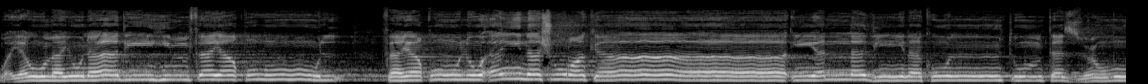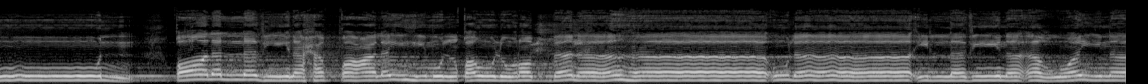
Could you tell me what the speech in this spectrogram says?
ويوم يناديهم فيقول فيقول أين شركائي الذين كنتم تزعمون قال الذين حق عليهم القول ربنا هؤلاء الذين أغوينا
